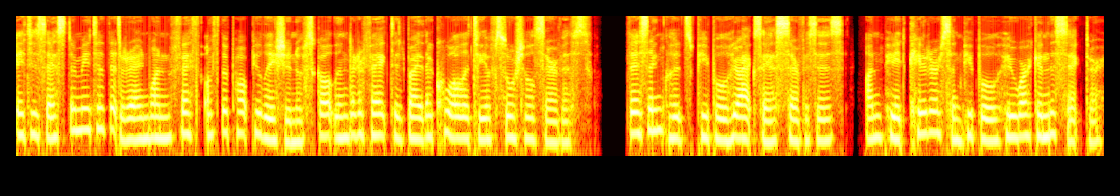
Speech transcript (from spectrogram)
It is estimated that around one fifth of the population of Scotland are affected by the quality of social service. This includes people who access services, unpaid carers and people who work in the sector.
